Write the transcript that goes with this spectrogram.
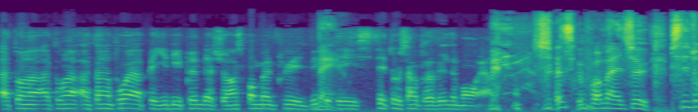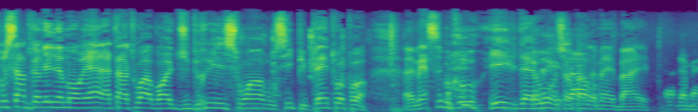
attends- attends- attends-toi à payer des primes d'assurance pas mal plus élevées Ben. que t'es- si tu es au centre-ville de Montréal. Ça, c'est pas mal sûr. Puis si t'es au centre-ville de Montréal, attends-toi à avoir du bruit le soir aussi, puis plains-toi pas. Euh, merci beaucoup, Yves Daou. On se reparle demain. Bye. À demain.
